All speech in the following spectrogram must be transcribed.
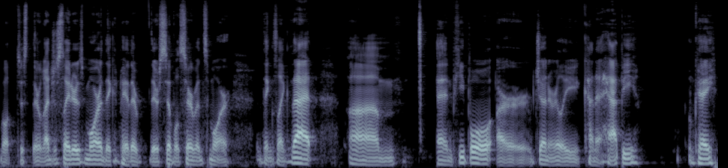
well, just their legislators more. They can pay their their civil servants more, and things like that. Um, and people are generally kind of happy, okay,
